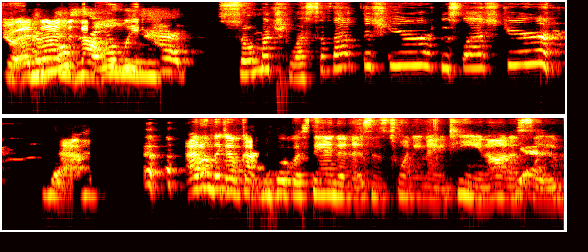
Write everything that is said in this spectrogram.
true. And, and then not only had so much less of that this year, this last year. Yeah. I don't think I've gotten a book with sand in it since 2019, honestly. Yeah.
